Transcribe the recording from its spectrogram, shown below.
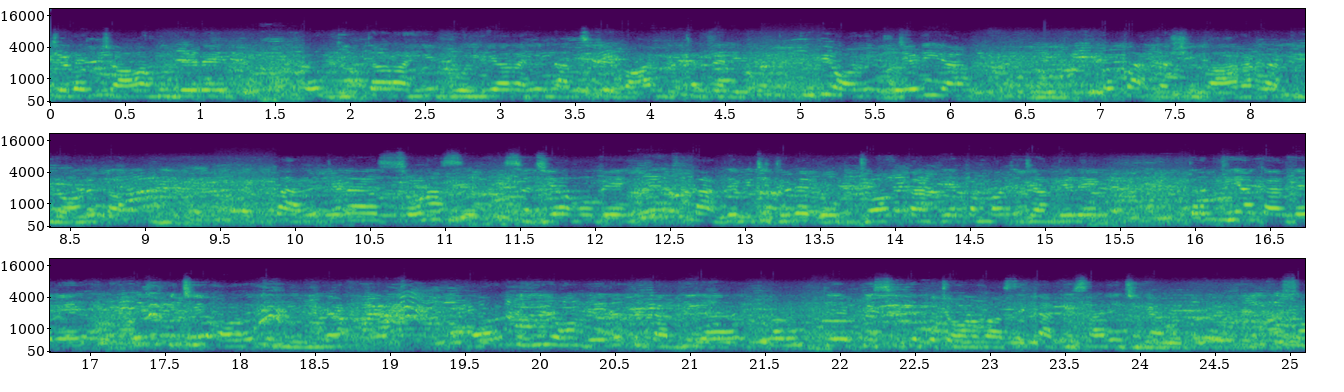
ਜਿਹੜੇ ਚਾਹ ਹੁੰਦੇ ਨੇ ਉਹ ਗੀਤਾਂ ਰਾਹੀਂ ਬੋਲੀਆਂ ਰਾਹੀਂ ਨੱਚ ਕੇ ਬਾਹਰ ਨਿਕਲਦੇ ਨੇ। ਕਿਉਂਕਿ ਔਰਤ ਜਿਹੜੀ ਆ ਉਹ ਘਰ ਦਾ ਸ਼ਿੰਗਾਰ ਆ ਘਰ ਦੀ ਰੌਣਕ ਆ। ਘਰ ਜਿਹੜਾ ਸੋਹਣਾ ਸ- ਸਜਿਆ ਹੋਵੇ ਘਰ ਦੇ ਵਿੱਚ ਜਿਹੜੇ ਲੋਕ ਜੌਬ ਕਰਦੇ ਆ ਕੰਮਾਂ 'ਤੇ ਜਾਂਦੇ ਨੇ ਤਰੱਕੀਆਂ ਕਰਦੇ ਨੇ ਇਹਦੇ ਪਿੱਛੇ ਔਰਤ ਮਿਹਨਤ ਕਰਦੀ ਆ ਉਹਨਾਂ ਨੂੰ ਤੇ ਪੀਸੀ ਤੇ ਪਹੁੰਚਾਉਣ ਵਾਸਤੇ ਘਰ ਸਾਰੇ ਜੀਆਂ ਨੂੰ। ਸੋ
